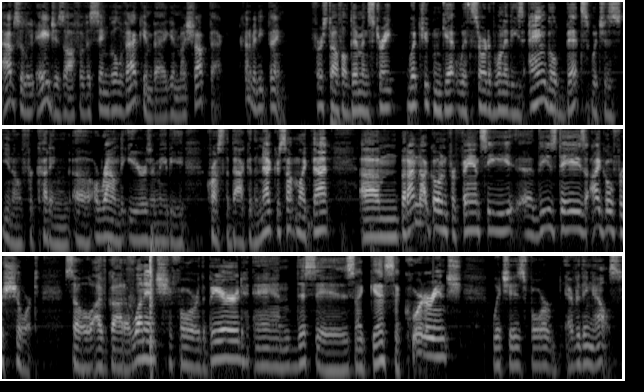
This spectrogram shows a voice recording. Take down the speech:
absolute ages off of a single vacuum bag in my shop vac. Kind of a neat thing. First off, I'll demonstrate what you can get with sort of one of these angled bits, which is, you know, for cutting uh, around the ears or maybe across the back of the neck or something like that. Um, but I'm not going for fancy. Uh, these days, I go for short. So I've got a one inch for the beard, and this is, I guess, a quarter inch, which is for everything else.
